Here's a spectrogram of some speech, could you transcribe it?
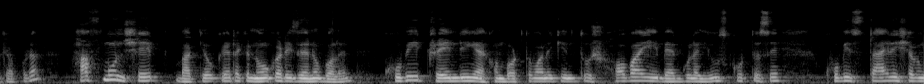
কাপড়া হাফ মুন শেপ বা কেউ কেউ এটাকে নৌকা ডিজাইনও বলেন, খুবই ট্রেন্ডিং এখন বর্তমানে কিন্তু সবাই এই ব্যাগগুলো ইউজ করতেছে। খুবই স্টাইলিশ এবং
